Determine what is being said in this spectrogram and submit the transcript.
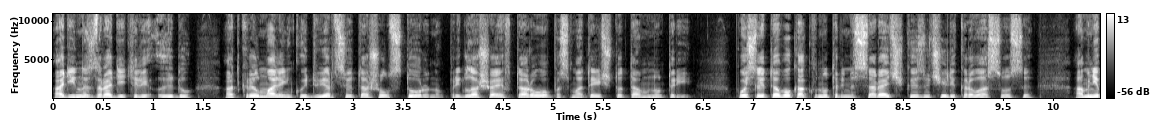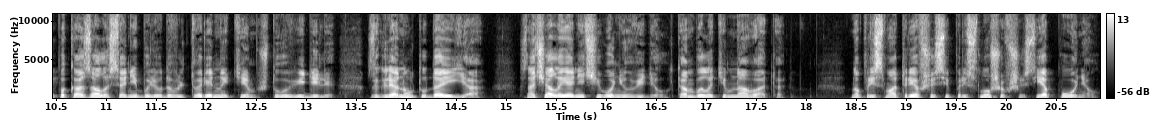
Один из родителей Иду открыл маленькую дверцу и отошел в сторону, приглашая второго посмотреть, что там внутри. После того, как внутренность сарайчика изучили кровососы, а мне показалось, они были удовлетворены тем, что увидели, заглянул туда и я. Сначала я ничего не увидел, там было темновато. Но присмотревшись и прислушавшись, я понял.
